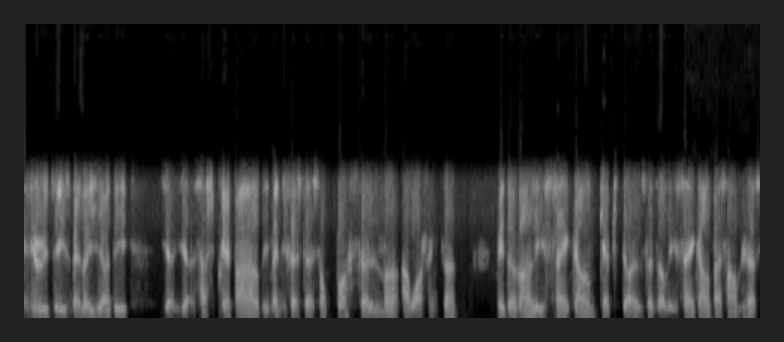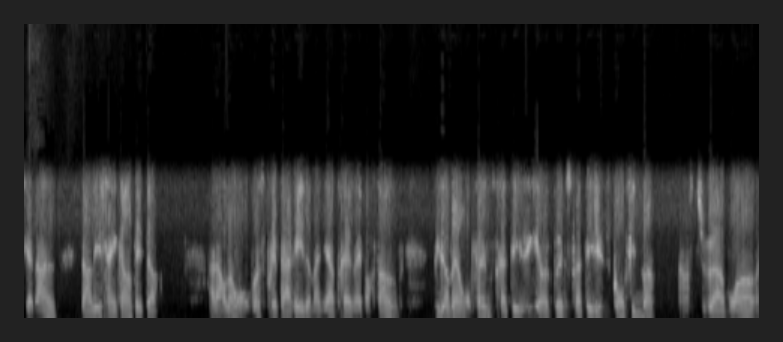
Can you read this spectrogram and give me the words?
Et eux disent, ben là, il y a des, ça se prépare des manifestations, pas seulement à Washington, mais devant les 50 capitoles, c'est-à-dire les 50 assemblées nationales dans les 50 États. Alors là, on va se préparer de manière très importante. Puis là, ben, on fait une stratégie, un peu une stratégie du confinement. Alors, si tu veux avoir,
